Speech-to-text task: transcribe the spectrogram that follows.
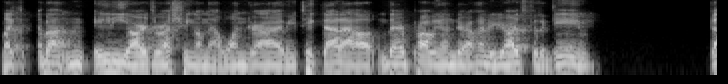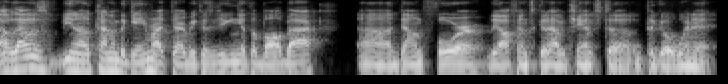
like about 80 yards rushing on that one drive. You take that out, they're probably under 100 yards for the game. That that was, you know, kind of the game right there because if you can get the ball back uh down 4, the offense could have a chance to to go win it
